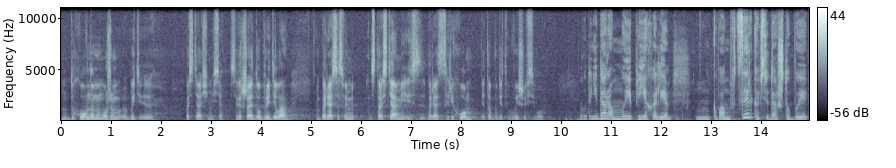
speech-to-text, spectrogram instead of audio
Но духовно мы можем быть э, постящимися, совершая добрые дела, борясь со своими страстями и борясь с грехом, это будет выше всего. Ну Вот и недаром мы приехали к вам в церковь сюда, чтобы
